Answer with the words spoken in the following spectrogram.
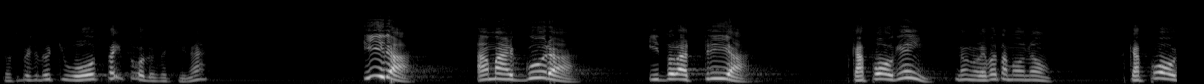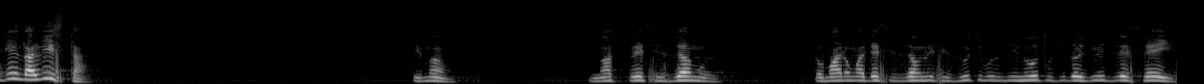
Então você percebeu que o outro está em todas aqui, né? Ira amargura, idolatria. Escapou alguém? Não, não levanta a mão, não. Escapou alguém da lista? Irmãos, nós precisamos tomar uma decisão nesses últimos minutos de 2016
